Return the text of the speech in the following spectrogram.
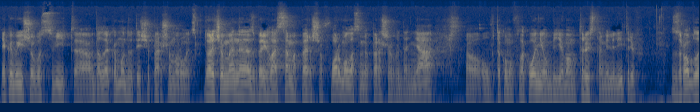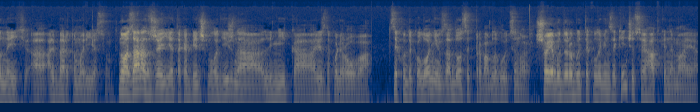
який вийшов у світ а, в далекому 2001 році. До речі, в мене зберіглась саме перша формула, саме перше видання а, у в такому флаконі об'ємом 300 мл зроблений Альберто Морієсом. Ну а зараз вже є така більш молодіжна лінійка різнокольорова. Цих одеколонів за досить привабливою ціною. Що я буду робити, коли він закінчиться, гадки немає.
